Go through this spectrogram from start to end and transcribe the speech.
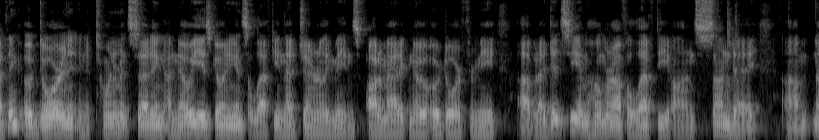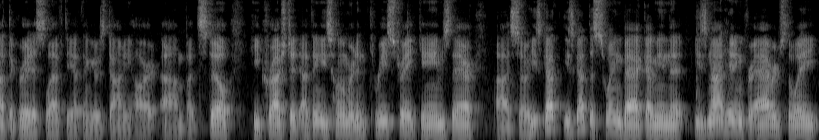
I think Odor in a, in a tournament setting, I know he is going against a lefty, and that generally means automatic no Odor for me. Uh, but I did see him homer off a lefty on Sunday. Um, not the greatest lefty, I think it was Donnie Hart, um, but still he crushed it. I think he's homered in three straight games there, uh, so he's got he's got the swing back. I mean that he's not hitting for average the way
